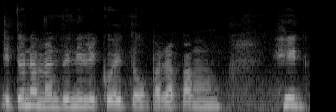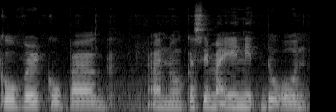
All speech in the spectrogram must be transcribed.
Ito naman, binili ko ito para pang head cover ko pag ano, kasi mainit doon.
